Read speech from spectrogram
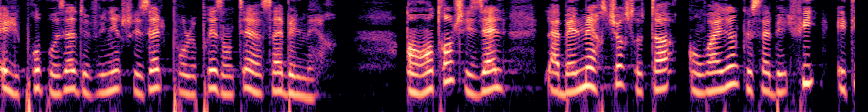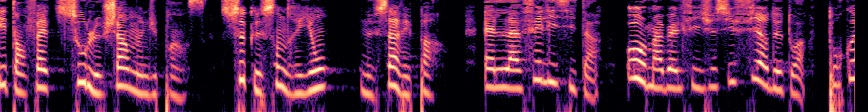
et lui proposa de venir chez elle pour le présenter à sa belle-mère. En rentrant chez elle, la belle-mère sursauta en voyant que sa belle-fille était en fait sous le charme du prince, ce que Cendrillon ne savait pas. Elle la félicita. Oh ma belle-fille, je suis fière de toi. Pourquoi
